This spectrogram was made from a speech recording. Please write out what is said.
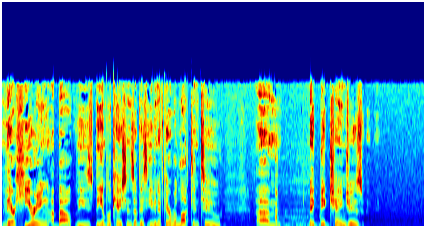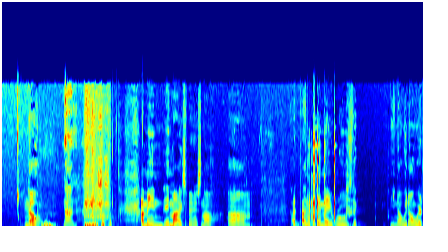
they're hearing about these the implications of this, even if they're reluctant to um, make big changes? No. None. I mean, in my experience, no. Um, I, I, they made rules that, you know, we don't wear,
